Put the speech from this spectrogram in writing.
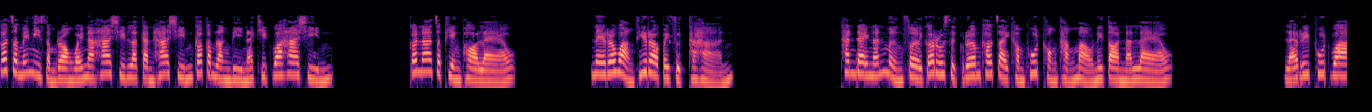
ก็จะไม่มีสำรองไว้นะห้าชิ้นละกันห้าชิ้นก็กำลังดีนะคิดว่าห้าชิ้น ก็น่าจะเพียงพอแล้ว ในระหว่างที่เราไปฝึกทหาร ทันใดนั้นเหมิงเฟยก็รู้สึกเริ่มเข้าใจคำพูดของถังเหมาในตอนนั้นแล้ว และรีบพูดว่า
